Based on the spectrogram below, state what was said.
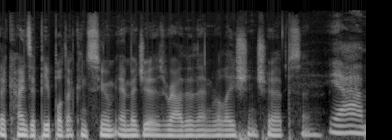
the kinds of people that consume images rather than relationships and Yeah.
